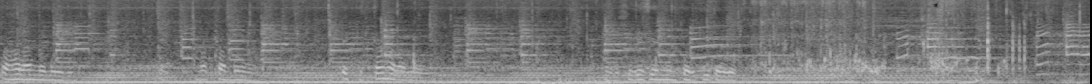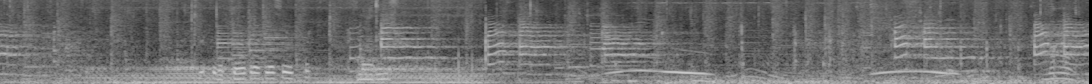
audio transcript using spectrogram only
Estás jalando muy bien. No está bueno. Es que estás jalando. Pero sigue siendo un puerquito de... Sí, pero esta es otra clase de esta. Marisco. No.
